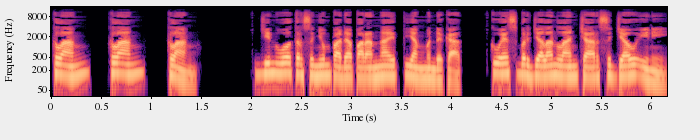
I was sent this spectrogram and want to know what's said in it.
klang, klang, klang. Jinwo tersenyum pada para knight yang mendekat. Quest berjalan lancar sejauh ini.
